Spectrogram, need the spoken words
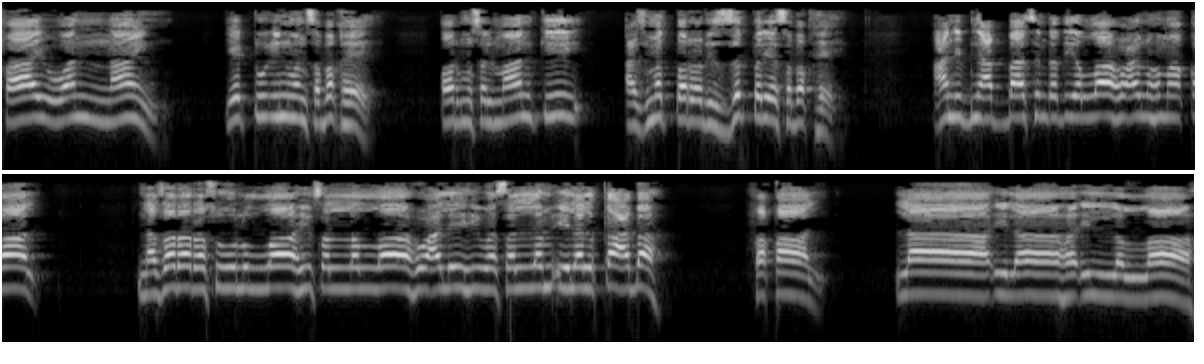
فائیو ون نائن یہ ٹو ان ون سبق ہے۔ اور مسلمان کی عظمت پر اور عزت پر یہ سبق ہے۔ عن ابن عباس رضی اللہ عنہما قال نظر رسول الله صلى الله عليه وسلم إلى الكعبة فقال، لا إله إلا الله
